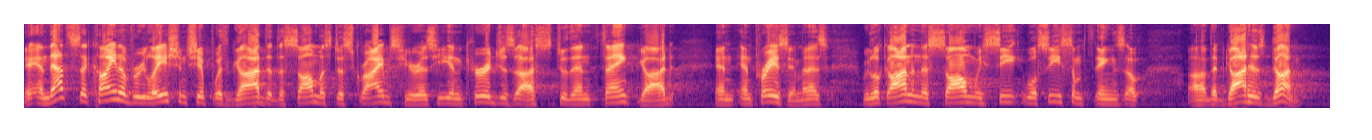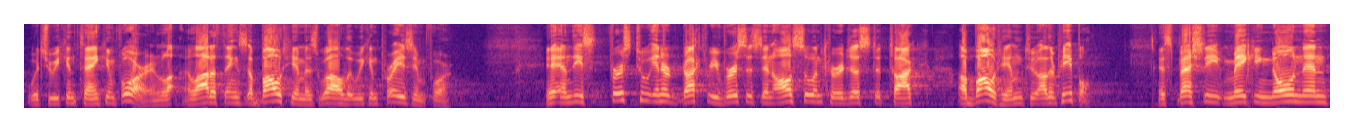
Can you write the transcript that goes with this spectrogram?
And that's the kind of relationship with God that the psalmist describes here as he encourages us to then thank God and, and praise Him. And as we look on in this psalm, we see, we'll see some things uh, that God has done which we can thank Him for, and a lot of things about Him as well that we can praise Him for. And these first two introductory verses then also encourage us to talk about him to other people, especially making known then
